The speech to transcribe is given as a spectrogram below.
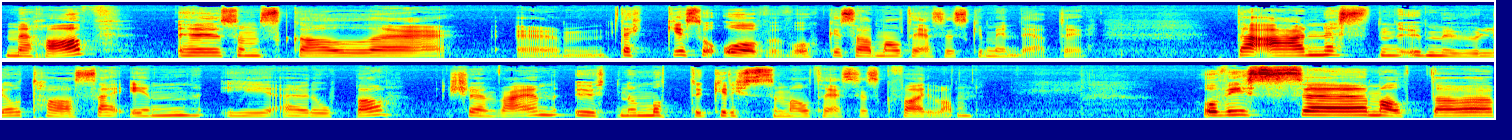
med hav uh, som skal uh, dekkes og overvåkes av maltesiske myndigheter. Det er nesten umulig å ta seg inn i Europa sjøveien uten å måtte krysse maltesisk farvann. Og hvis uh, Malta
